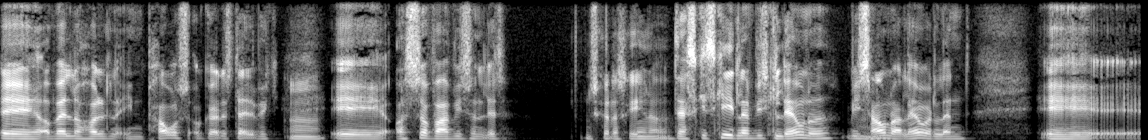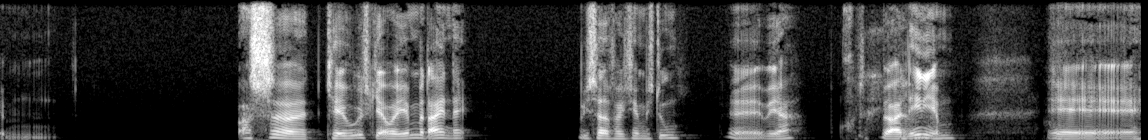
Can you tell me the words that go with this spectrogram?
øh, og valgte at holde en pause og gøre det stadigvæk. mm. Øh, og så var vi sådan lidt, Nu skal der ske noget. der skal ske et eller andet, vi skal lave noget. Vi savner at lave et eller andet. Øh, og så kan jeg huske, at jeg var hjemme med dig en dag. Vi sad faktisk hjemme i stuen øh, ved jer. Vi var alene hjemme. Øh,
